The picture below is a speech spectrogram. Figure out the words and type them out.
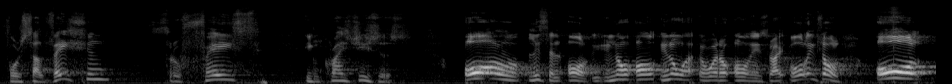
for salvation through faith in Christ Jesus. All, listen, all, you know, all, you know what, what all is, right? All is all. All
